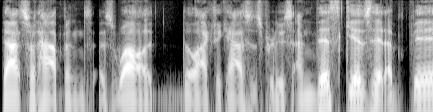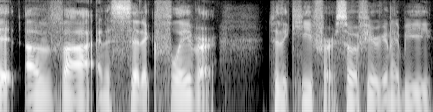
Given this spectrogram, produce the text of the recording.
that's what happens as well. The lactic acid is produced, and this gives it a bit of uh, an acidic flavor to the kefir. So if you're going to be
